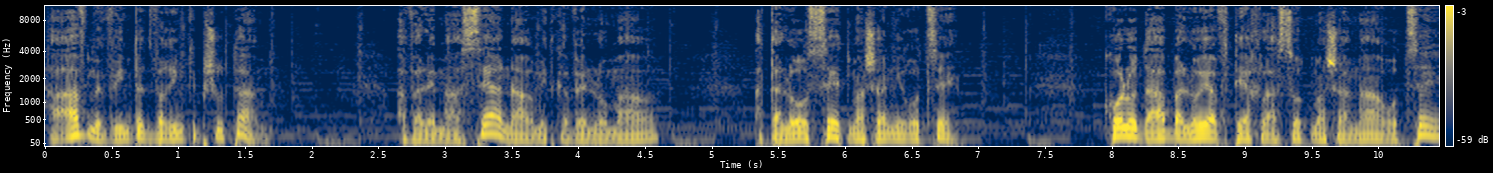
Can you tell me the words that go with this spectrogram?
האב מבין את הדברים כפשוטם, אבל למעשה הנער מתכוון לומר, אתה לא עושה את מה שאני רוצה. כל עוד האבא לא יבטיח לעשות מה שהנער רוצה,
